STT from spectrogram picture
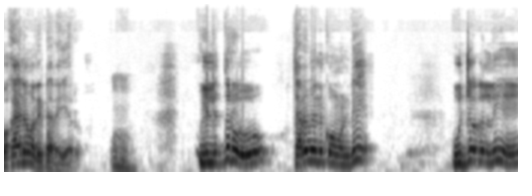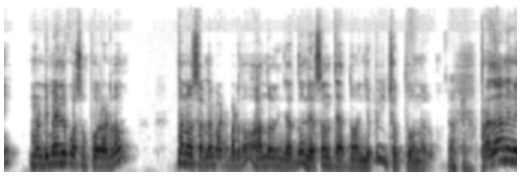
ఒక ఆయనేమో రిటైర్ అయ్యారు. వీళ్ళిద్దరూ తెర వెనుక ఉండి ఉద్యోగుల్ని మన డిమాండ్ల కోసం పోరాడదాం మనం సమ్మెబాట పడదాం ఆందోళన చేద్దాం నిరసనలు తెద్దాం అని చెప్పి చెప్తూ ఉన్నారు ప్రధానంగా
